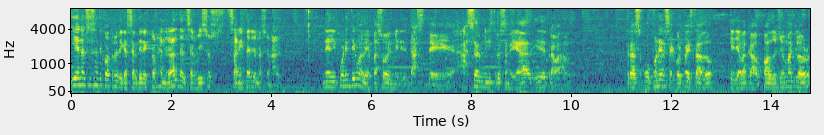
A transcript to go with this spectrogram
y en el 64 llega a ser director general del Servicio Sanitario Nacional. En el 49 pasó el de, a ser ministro de Sanidad y de Trabajo. Tras oponerse al golpe de Estado que lleva a cabo Paul John McClure,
